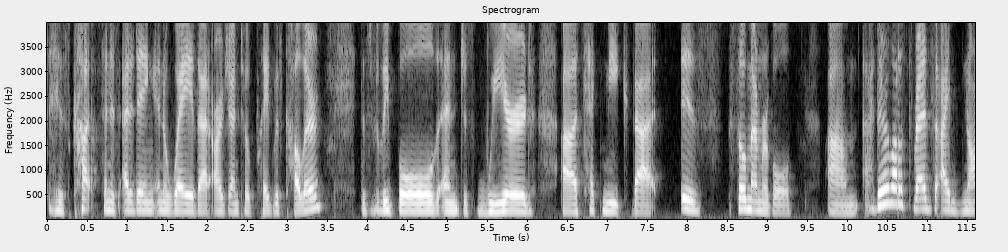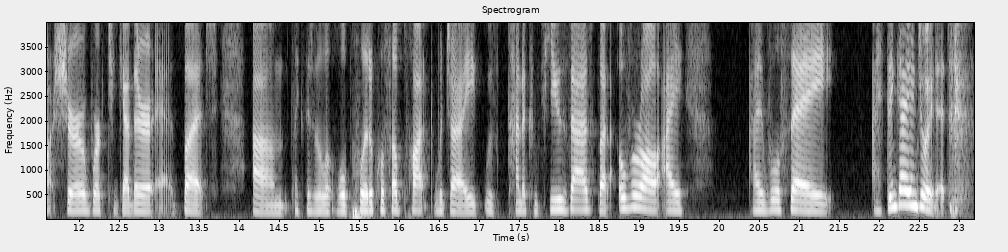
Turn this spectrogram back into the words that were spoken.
his cuts and his editing in a way that Argento played with color. This really bold and just weird uh, technique that is so memorable. Um, there are a lot of threads that I'm not sure work together, but um, like there's a whole political subplot which I was kind of confused as. But overall, I I will say I think I enjoyed it.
